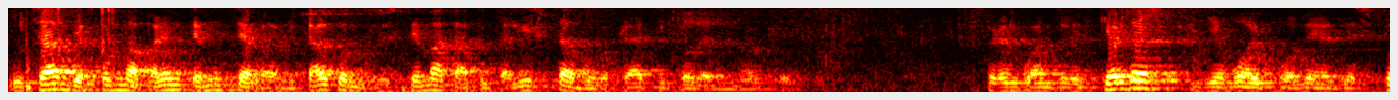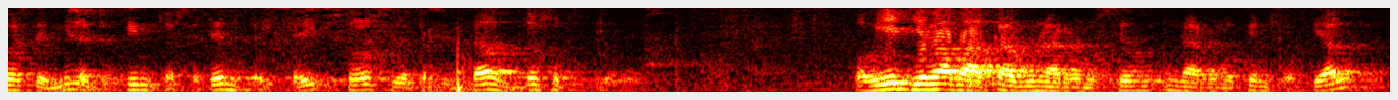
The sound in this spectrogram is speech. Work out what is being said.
luchaban de forma aparentemente radical contra el sistema capitalista burocrático del norte. Pero en cuanto la izquierda llegó al poder después de 1876, solo se le presentaban dos opciones. O bien llevaba a cabo una revolución, una revolución social,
